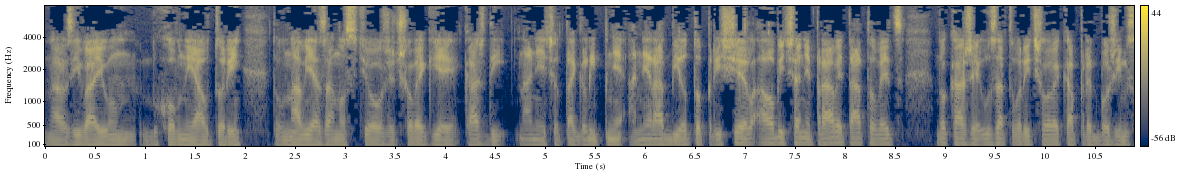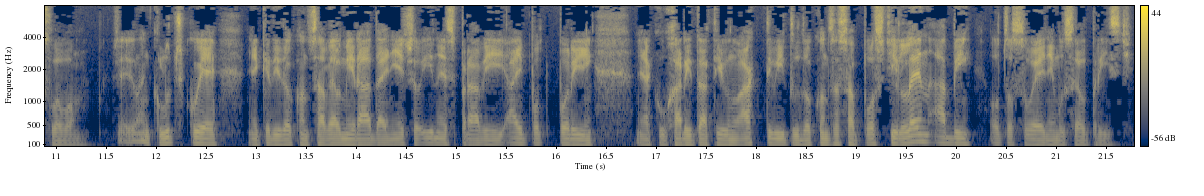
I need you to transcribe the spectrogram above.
nazývajú duchovní autory tou naviazanosťou, že človek je každý na niečo tak lipne a nerád by o to prišiel a obyčajne práve táto vec dokáže uzatvoriť človeka pred Božím slovom že len kľúčkuje, niekedy dokonca veľmi rád aj niečo iné spraví, aj podporí nejakú charitatívnu aktivitu, dokonca sa postí, len aby o to svoje nemusel prísť.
